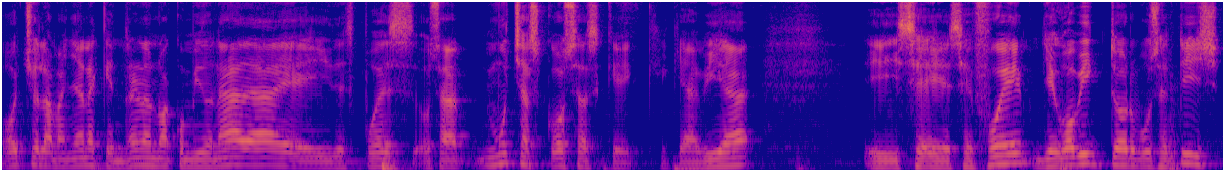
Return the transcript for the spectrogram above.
8 de la mañana que entrena, no ha comido nada eh, y después, o sea, muchas cosas que, que, había y se, se fue. Llegó Víctor Bucetich,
